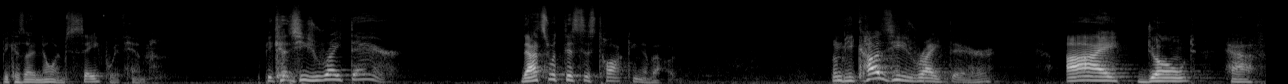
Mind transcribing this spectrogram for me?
Because I know I'm safe with him. Because he's right there. That's what this is talking about. And because he's right there, I don't have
